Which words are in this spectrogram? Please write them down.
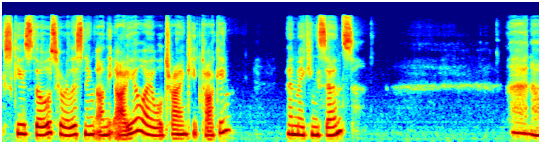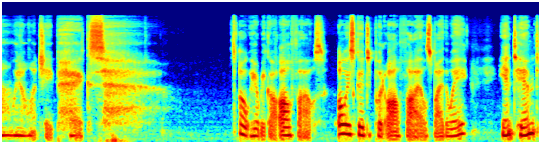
Excuse those who are listening on the audio. I will try and keep talking and making sense. Uh, no, we don't want JPEGs. Oh, here we go. All files. Always good to put all files, by the way. Hint, hint.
